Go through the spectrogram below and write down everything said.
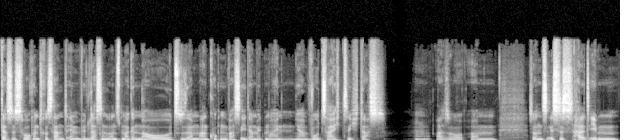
das ist hochinteressant. Lassen Sie uns mal genau zusammen angucken, was Sie damit meinen. Ja, wo zeigt sich das? Also ähm, sonst ist es halt eben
